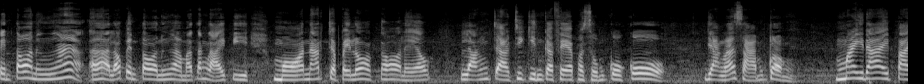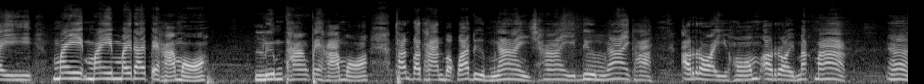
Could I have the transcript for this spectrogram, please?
เป็นต้อเนื้ออ่าแล้วเป็นต้อเนื้อมาตั้งหลายปี หมอนัดจะไปลอกต้อแล้ว หลังจากที่กินกาแฟผสมโกโก้ อย่างละสามกล่องไม่ได้ไปไม่ไม่ไม่ได้ไปหาหมอ ลืมทางไปหาหมอ ท่านประธานบอกว่าดื่มง่ายใช่ดื่มง่ายค่ะ อร่อยหอมอร่อยมากๆอา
